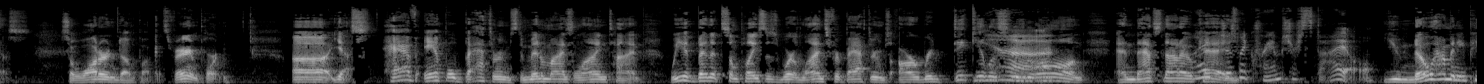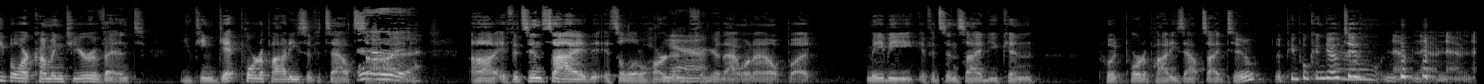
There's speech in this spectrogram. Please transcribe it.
Yes. So water and dump buckets, very important. Uh, yes, have ample bathrooms to minimize line time. We have been at some places where lines for bathrooms are ridiculously Yeah. long, and that's not okay. just like cramps your style. you know how many people are coming to your event. You can get porta potties if it's outside. Uh, if it's inside, it's a little harder Yeah. to figure that one out. But maybe if it's inside, you can put porta potties outside too that people can go to. No, no, no, no, no.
